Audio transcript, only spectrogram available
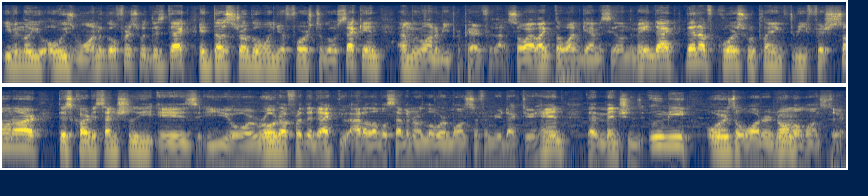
Even though you always want to go first with this deck, it does struggle when you're forced to go second, and we want to be prepared for that. So I like the one Gameciel in the main deck. Then, of course, we're playing three Fish Sonar. This card essentially is your Rota for the deck. You add a level 7 or lower monster from your deck to your hand that mentions Umi or is a water normal monster.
